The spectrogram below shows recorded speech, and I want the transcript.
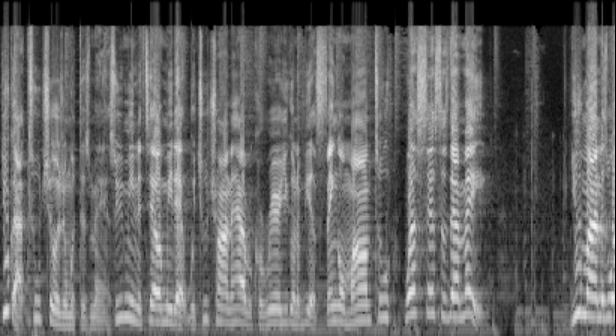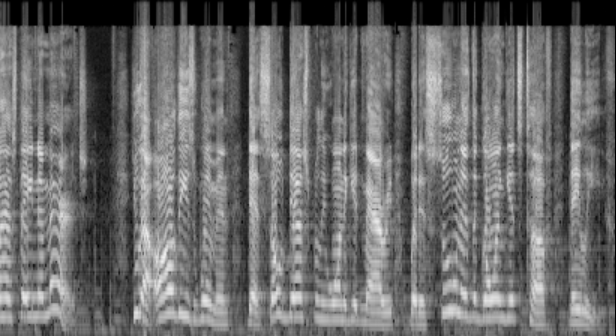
You got two children with this man. So you mean to tell me that with you trying to have a career, you're gonna be a single mom too? What sense does that make? You might as well have stayed in that marriage. You got all these women that so desperately want to get married, but as soon as the going gets tough, they leave.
